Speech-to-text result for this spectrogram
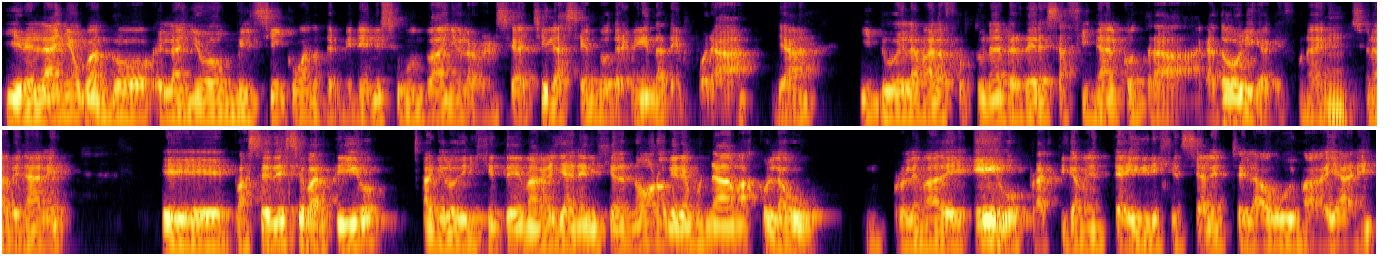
Y en el año, cuando, el año 2005, cuando terminé mi segundo año en la Universidad de Chile haciendo tremenda temporada, ¿ya? y tuve la mala fortuna de perder esa final contra Católica, que fue una mm. definición a penales, eh, pasé de ese partido a que los dirigentes de Magallanes dijeran, no, no queremos nada más con la U, un problema de egos prácticamente ahí dirigencial entre la U y Magallanes,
